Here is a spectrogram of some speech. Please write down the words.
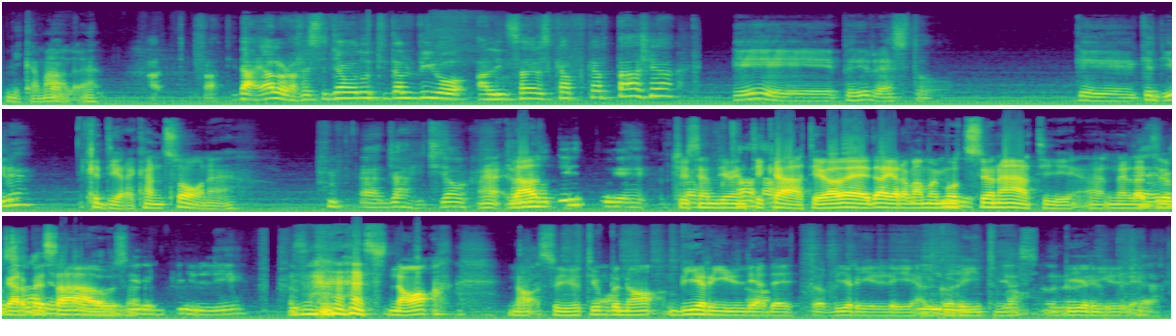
mica male, eh. Infatti, infatti. Dai, allora festeggiamo tutti dal vivo all'Insiders Cup cartacea e per il resto che, che dire? Che dire, canzone. Eh, già, ci siamo, Eh, che Ci siamo dimenticati, vabbè, dai, eravamo emozionati eh, nella Eh, Zio Garbes House. No, no, su YouTube no. Birilli No. ha detto, Birilli, Birilli, algoritmo, Birilli. certo.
